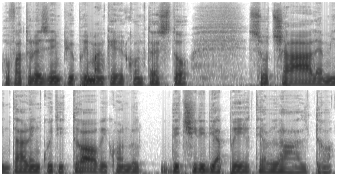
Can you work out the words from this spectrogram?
ho fatto l'esempio prima anche del contesto sociale, ambientale in cui ti trovi quando decidi di aprirti all'altro.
